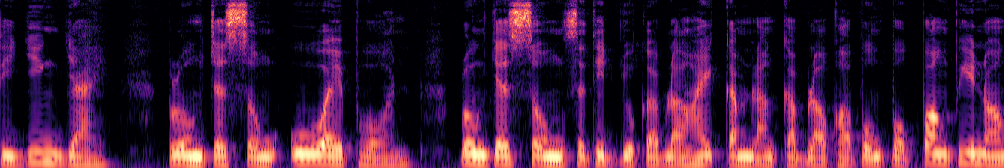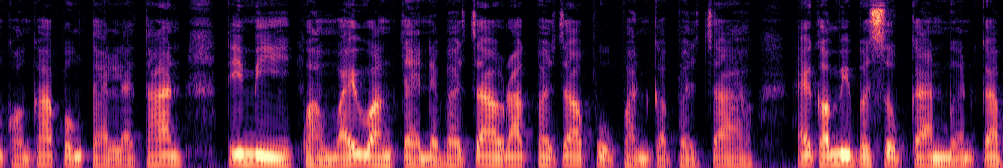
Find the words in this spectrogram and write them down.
ที่ยิ่งใหญ่ใหญ่พระองค์จะทรงอวยพร ระองค์จะทรงสถิตอยู่กับเราให้กำลังกับเราขอพระองค์ปกป้องพี่น้องของข้าพระองค์แต่ละท่าน ที่มีความไว้วางใจในพระเจ้ารักพระเจ้าผูกพันกับพระเจ้า ให้เขามีประสบการณ์เหมือนกับ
